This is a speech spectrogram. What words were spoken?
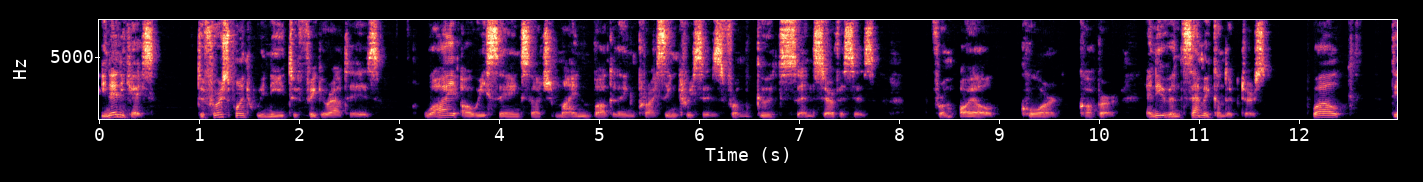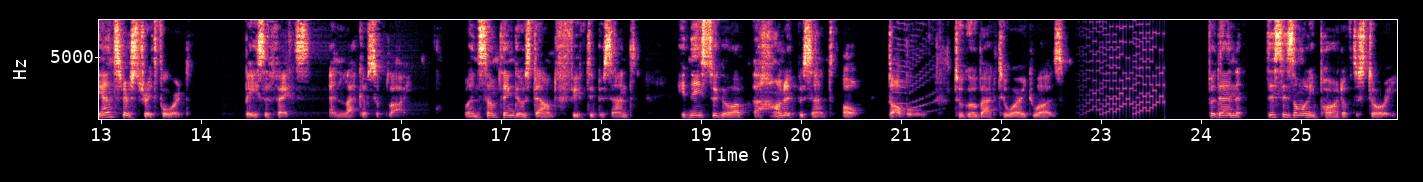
In any case, the first point we need to figure out is why are we seeing such mind boggling price increases from goods and services, from oil, corn, copper, and even semiconductors? Well, the answer is straightforward base effects and lack of supply. When something goes down 50%, it needs to go up 100% or double to go back to where it was. But then, this is only part of the story,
